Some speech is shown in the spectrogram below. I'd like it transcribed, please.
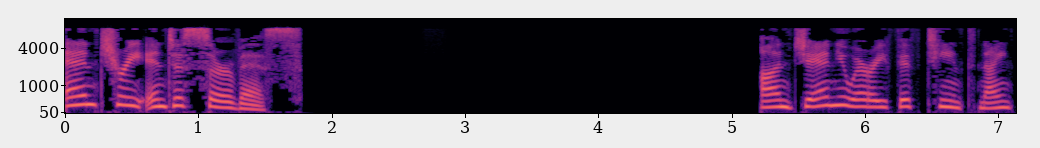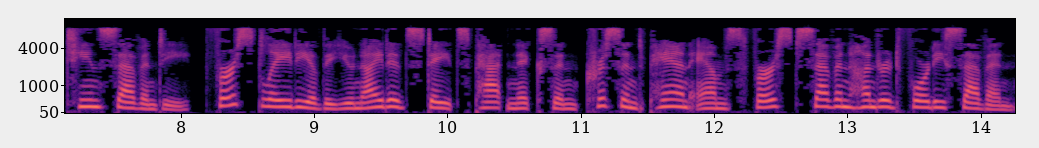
Entry into service On January 15, 1970, First Lady of the United States Pat Nixon christened Pan Am's first 747,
